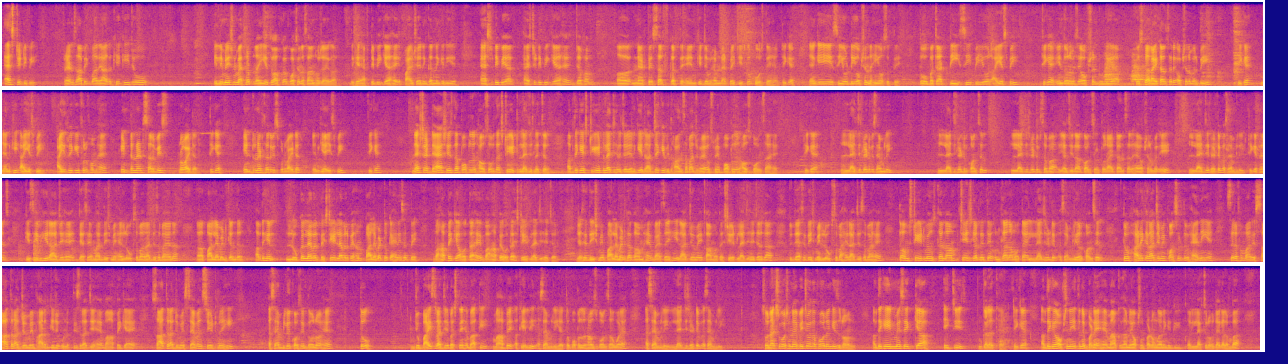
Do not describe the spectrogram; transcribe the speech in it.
S T T P friends आप एक बार याद रखिए कि जो एलिमिनेशन मेथड अपनाइए तो आपका क्वेश्चन आसान हो जाएगा। देखिए एफटीपी क्या है? फ़ाइल शेयरिंग करने के लिए। एच टी पी क्या है? जब हम नेट पे सर्फ करते हैं, यानी कि जब हम नेट पे चीज़ को खोजते हैं, ठीक है? यानी कि ये सी और डी ऑप्शन नहीं हो सकते। तो बचा टी सी पी और आई एस पी ठीक है? इन दोनों में से ऑप्शन ढूंढिए आप। तो इसका राइट आंसर है ऑप्शन नंबर बी ठीक है? यानी कि I S P I S P की फुल फॉर्म है इंटरनेट सर्विस प्रोवाइडर ठीक है? इंटरनेट सर्विस प्रोवाइडर यानी कि आईएसपी ठीक है? नेक्स्ट है dash is the popular house of the state legislature अब देखिए स्टेट लेजिस्लेचर यानी कि राज्य की विधानसभा जो है, उसमें पॉपुलर हाउस कौन सा है? ठीक है? Legislative assembly legislative council legislative सभा या जिला काउंसिल तो राइट आंसर है option number A legislative assembly ठीक है फ्रेंड्स किसी भी राज्य है, जैसे हमारे देश में है, लोकसभा, राज्यसभा है ना पार्लियामेंट के अंदर। अब देखिए, लोकल लेवल पे, स्टेट लेवल पे हम पार्लियामेंट तो कह नहीं सकते। वहाँ पे क्या होता है, वहाँ पे होता है स्टेट लेजिस्लेचर। जैसे देश में पार्लियामेंट का काम है, वैसे ही राज्यों में काम होता है स्टेट लेजिस्लेचर का। तो जैसे देश में लोकसभा है, राज्यसभा है तो हम स्टेट में उसका नाम चेंज कर देते हैं। उनका नाम होता है लेजिस्लेटिव असेंबली और काउंसिल। तो हर एक राज्य में काउंसिल तो है नहीं है, सिर्फ़ हमारे सात राज्यों में, भारत के जो उनतीस राज्य हैं, वहाँ पे क्या है, सात राज्यों में सेवन स्टेट में ही असेंबली और काउंसिल दोनों हैं तो जो बाईस राज्य बचते हैं बाकी, वहाँ पे अकेली असेंबली है। तो पॉपुलर हाउस कौन सा हुआ है? Assembly legislative assembly so next question है which of the following is wrong अब देखिए, इनमें से क्या एक चीज़ गलत है, ठीक है? अब देखिए ऑप्शन इतने बड़े हैं, मैं आपके सामने ऑप्शन पढ़ूँगा नहीं क्योंकि लेक्चर हो जाएगा लंबा।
